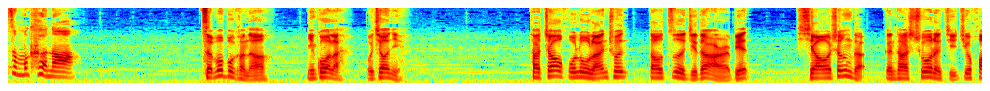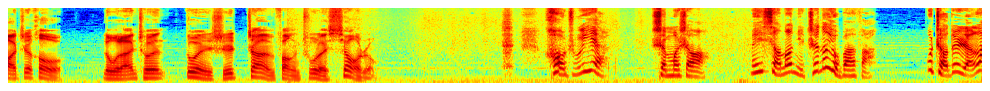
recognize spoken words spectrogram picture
怎么可能？怎么不可能？你过来，我教你。他招呼陆兰春到自己的耳边，小声的跟他说了几句话之后，陆兰春顿时绽放出了笑容。好主意，沈默生，没想到你真的有办法，我找对人了。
